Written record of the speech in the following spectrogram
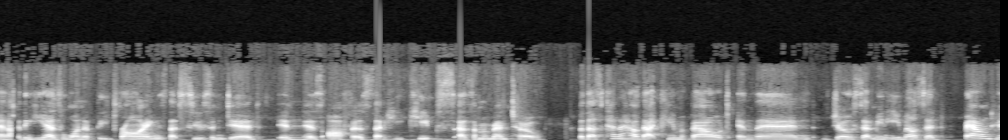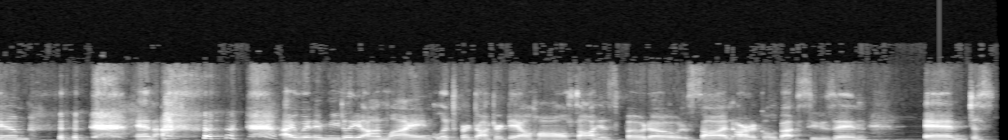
And I think he has one of the drawings that Susan did in his office that he keeps as a memento. But that's kind of how that came about. And then Joe sent me an email and said, Found him. and I went immediately online, looked for Dr. Dale Hall, saw his photo, saw an article about Susan, and just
